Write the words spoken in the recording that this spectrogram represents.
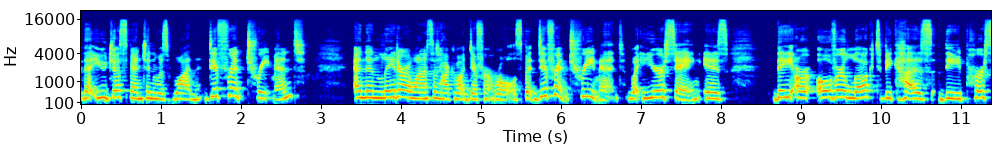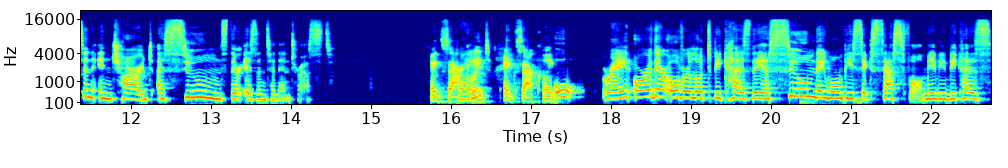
that you just mentioned was one different treatment. And then later, I want us to talk about different roles, but different treatment. What you're saying is they are overlooked because the person in charge assumes there isn't an interest. Exactly. Right? Exactly. Or, right? Or they're overlooked because they assume they won't be successful, maybe because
